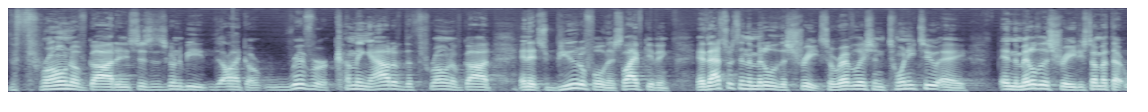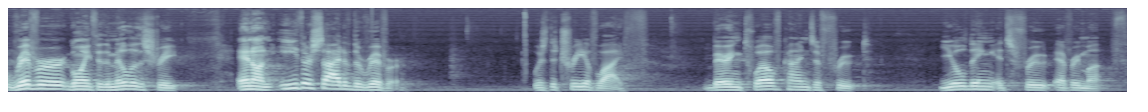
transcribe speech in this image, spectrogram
the throne of God. And he says there's going to be like a river coming out of the throne of God. And it's beautiful and it's life giving. And that's what's in the middle of the street. So, Revelation 22a, in the middle of the street, he's talking about that river going through the middle of the street. And on either side of the river, was the tree of life, bearing 12 kinds of fruit, yielding its fruit every month.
